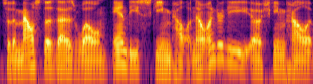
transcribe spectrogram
So the mouse does that as well, and the scheme palette. Now under the uh, scheme palette,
